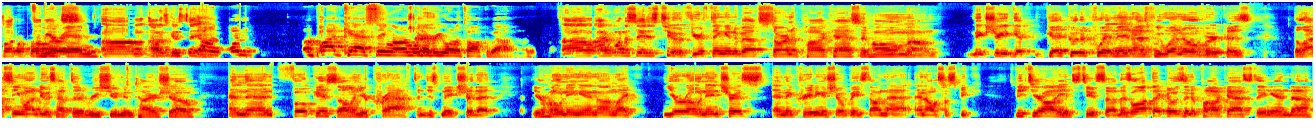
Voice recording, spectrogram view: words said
Final from your end. Um, I was gonna say. on, on, on podcasting, on Sure. whatever you want to talk about. Uh, I want to say this too. If you're thinking about starting a podcast at home, um, make sure you get get good equipment, as we went over, because the last thing you want to do is have to reshoot an entire show. And then focus on your craft and just make sure that you're honing in on like your own interests, and then creating a show based on that, and also speak speak to your audience too. So there's a lot that goes into podcasting, and uh,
